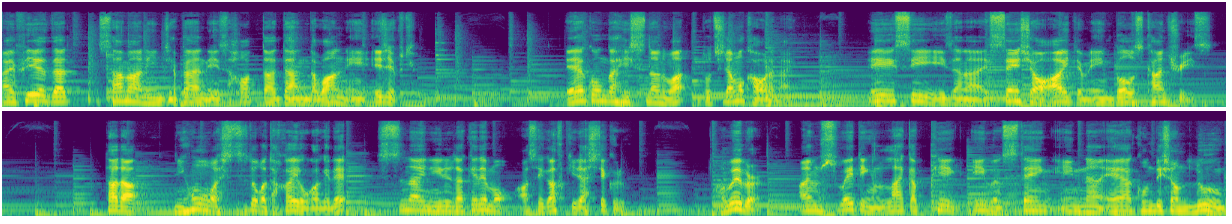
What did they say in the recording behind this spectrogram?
I fear that summer in Japan is hotter than the one in Egypt エアコンが必須なのはどちらも変わらない。AC is an essential item in both countries ただ、日本は湿度が高いおかげで、室内にいるだけでも汗が噴き出してくる。However, I'm sweating like a pig even staying in an air-conditioned room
